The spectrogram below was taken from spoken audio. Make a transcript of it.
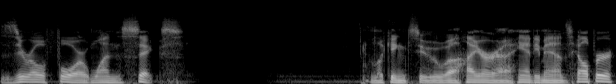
0416. Looking to uh, hire a handyman's helper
